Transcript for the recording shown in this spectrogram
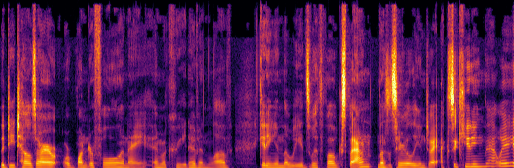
the details are, are wonderful, and I am a creative and love getting in the weeds with folks, but I don't necessarily enjoy executing that way.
